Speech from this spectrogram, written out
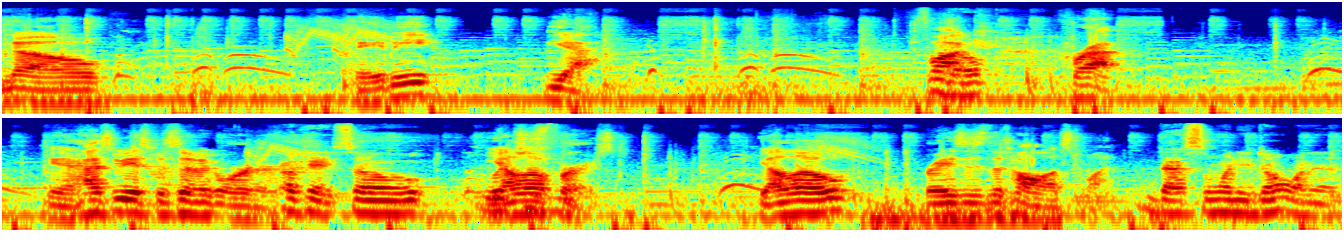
No. Maybe? Yeah. Fuck. Nope. Crap. Yeah, there has to be a specific order. Okay, so. Yellow first. Yellow raises the tallest one. That's the one you don't want to.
